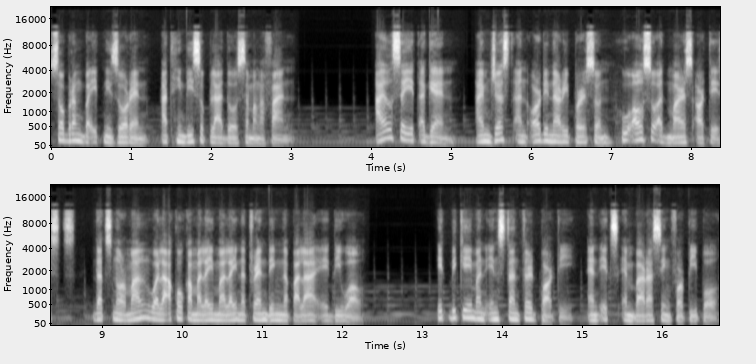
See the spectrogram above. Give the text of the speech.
sobrang bait ni Zoren, at hindi suplado sa mga fan. I'll say it again, I'm just an ordinary person who also admires artists. That's normal wala ako kamalay-malay na trending na pala eh di wow. It became an instant third party, and it's embarrassing for people.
